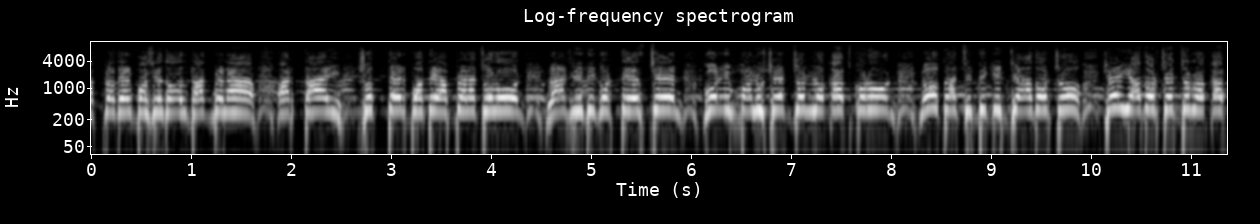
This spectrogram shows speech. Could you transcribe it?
আপনাদের পাশে দল থাকবে না। আর তাই সত্যের পথে আপনারা চলুন, রাজনীতি করতে এসছেন, গরিব মানুষের জন্য কাজ করুন নৌতা সিদ্দিকির যে আদর্শ, সেই আদর্শের জন্য কাজ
